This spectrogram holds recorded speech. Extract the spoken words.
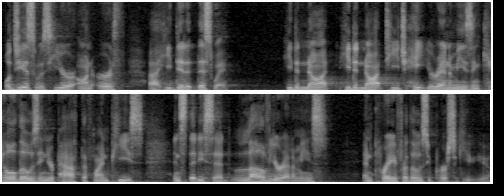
Well, Jesus was here on earth, uh, he did it this way. He did, not, he did not teach, hate your enemies and kill those in your path to find peace. Instead, he said, love your enemies and pray for those who persecute you.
